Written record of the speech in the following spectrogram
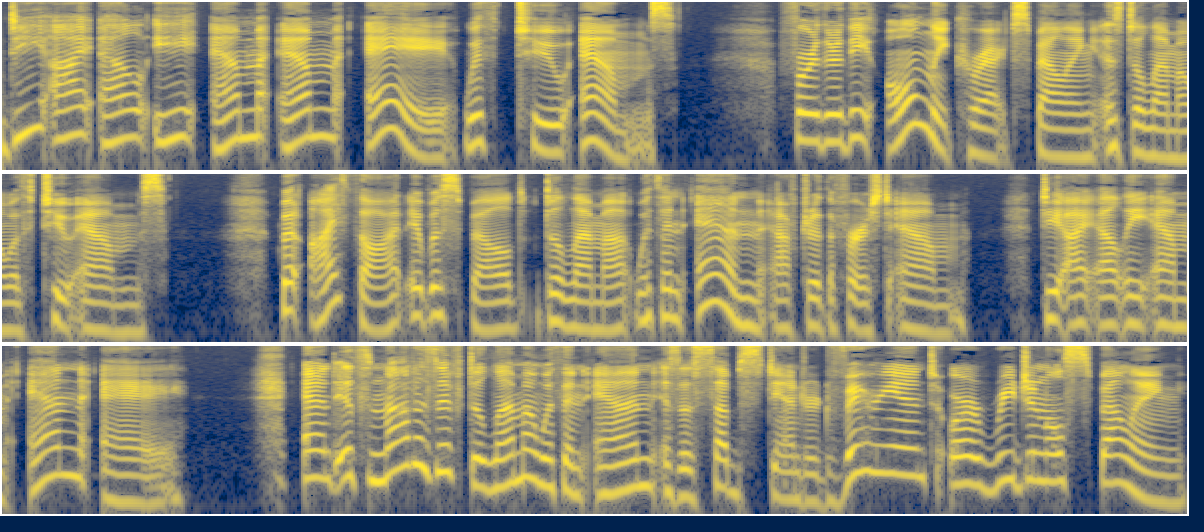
D I L E M M A with two M's. Further, the only correct spelling is dilemma with two M's. But I thought it was spelled dilemma with an N after the first M. D I L E M N A. And it's not as if dilemma with an N is a substandard variant or a regional spelling.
